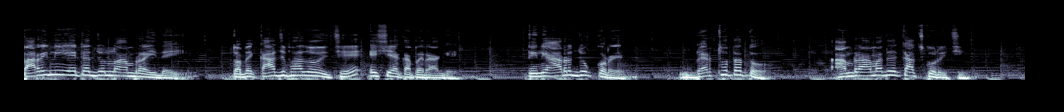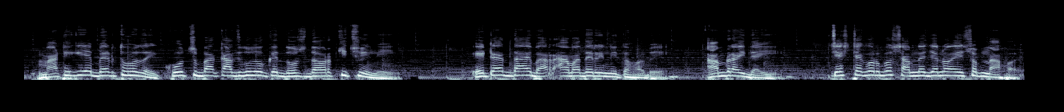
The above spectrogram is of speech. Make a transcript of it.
পারিনি এটার জন্য আমরাই দেই। তবে কাজ ভালো হয়েছে এশিয়া কাপের আগে। তিনি আরও যোগ করেন, ব্যর্থতা তো, আমরা আমাদের কাজ করেছি। মাঠে গিয়ে ব্যর্থ হলে কোচ বা কাজগুলোকে দোষ দেওয়ার কিছুই নেই। এটার দায়ভার আমাদেরই নিতে হবে। আমরাই দায়ী। চেষ্টা করব সামনে যেন এইসব না হয়।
